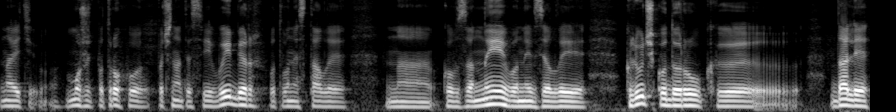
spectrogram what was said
навіть можуть потроху починати свій вибір. От вони стали на ковзани, вони взяли ключку до рук. Е, далі,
